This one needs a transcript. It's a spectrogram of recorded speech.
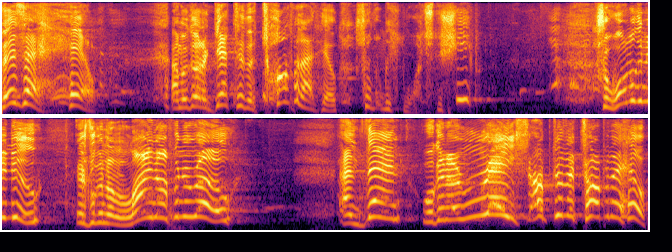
there's a hill, and we're going to get to the top of that hill so that we can watch the sheep. So, what we're going to do is we're going to line up in a row, and then we're going to race up to the top of the hill.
